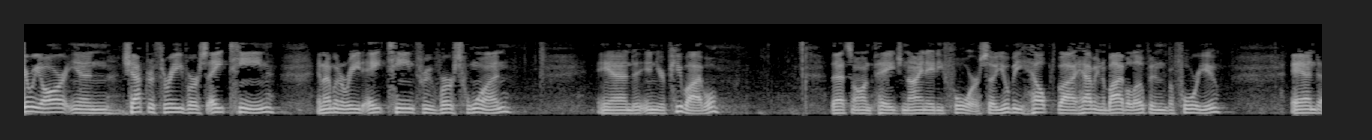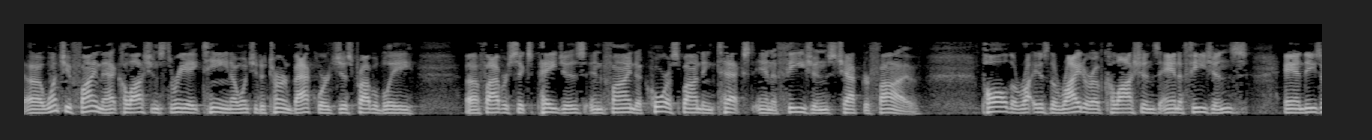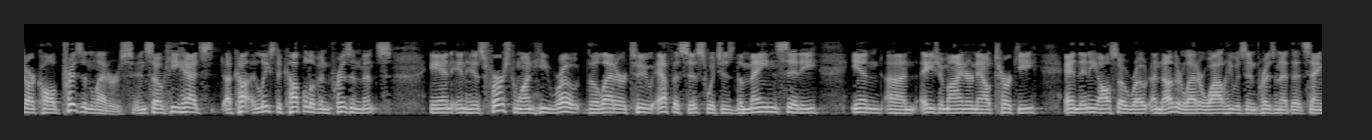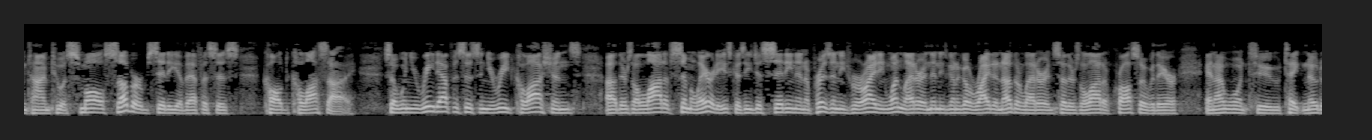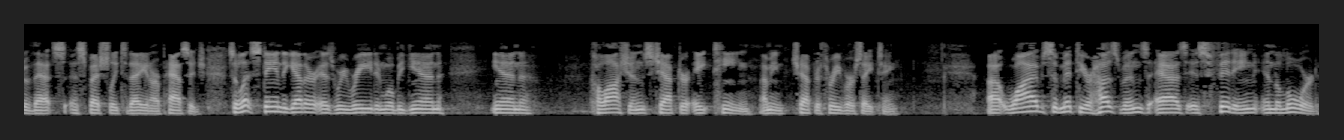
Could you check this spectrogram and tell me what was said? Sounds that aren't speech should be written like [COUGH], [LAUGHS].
Here we are in chapter 3, verse 18, and I'm going to read 18 through verse 1. And in your Pew Bible, that's on page 984. So you'll be helped by having the Bible open before you. And uh, once you find that, Colossians 3:18, I want you to turn backwards just probably uh, five or six pages and find a corresponding text in Ephesians chapter 5. Paul the, is the writer of Colossians and Ephesians, and these are called prison letters. And so he had a, at least a couple of imprisonments. And in his first one, he wrote the letter to Ephesus, which is the main city in uh, Asia Minor, now Turkey. And then he also wrote another letter while he was in prison at that same time to a small suburb city of Ephesus called Colossae. So when you read Ephesus and you read Colossians, uh, there's a lot of similarities because he's just sitting in a prison. He's writing one letter and then he's going to go write another letter. And so there's a lot of crossover there. And I want to take note of that, especially today in our passage. So let's stand together as we read and we'll begin in Colossians chapter 18. I mean, chapter 3, verse 18. Uh, wives, submit to your husbands as is fitting in the Lord.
